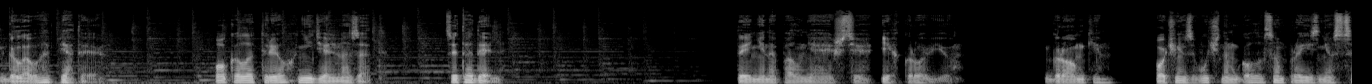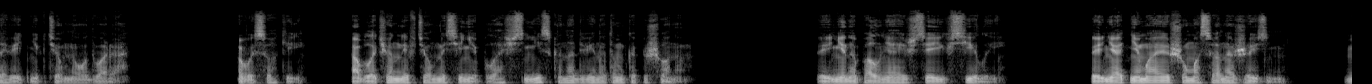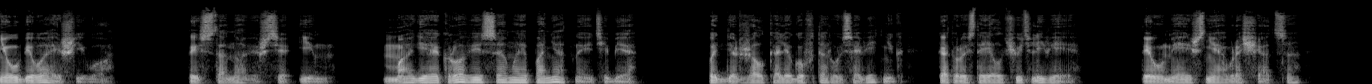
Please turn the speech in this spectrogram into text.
Глава пятая. Около трех недель назад. Цитадель. Ты не наполняешься их кровью. Громким, очень звучным голосом произнес советник темного двора. Высокий, облаченный в темно-синий плащ с низко надвинутым капюшоном. Ты не наполняешься их силой. Ты не отнимаешь у Масана жизнь, не убиваешь его. Ты становишься им. Магия крови самая понятная тебе, поддержал коллегу второй советник, который стоял чуть левее. Ты умеешь с ней обращаться,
